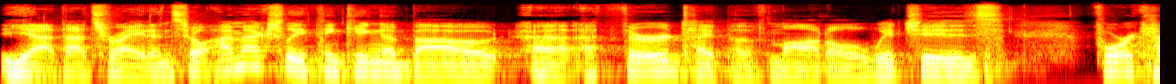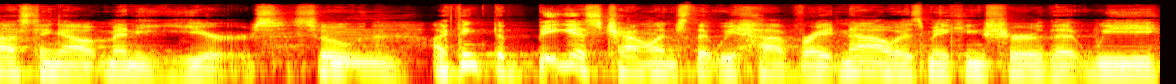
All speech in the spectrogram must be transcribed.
Yeah, that's right. And so I'm actually thinking about uh, a third type of model, which is forecasting out many years. So mm. I think the biggest challenge that we have right now is making sure that we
